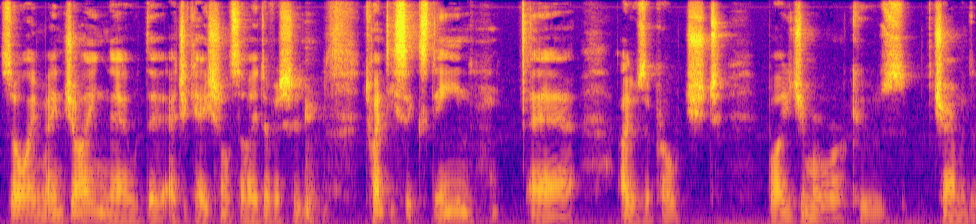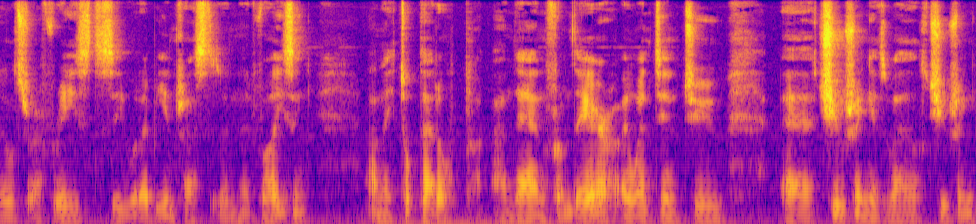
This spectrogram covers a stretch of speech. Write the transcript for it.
so I'm enjoying now the educational side of it. In 2016, uh, I was approached by Jim O'Rourke, who's chairman of the Ulster Referees, to see would I be interested in advising, and I took that up. And then from there, I went into uh, tutoring as well, tutoring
